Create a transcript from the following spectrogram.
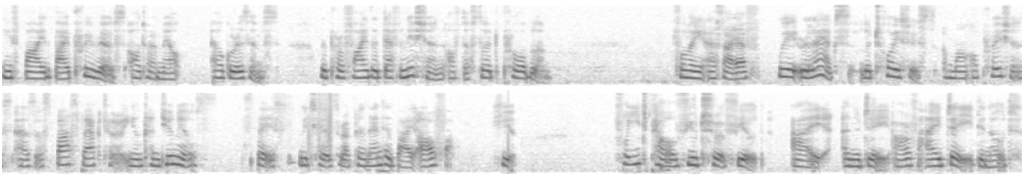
inspired by previous AutoML algorithms. We provide the definition of the search problem. Following SIF, we relax the choices among operations as a sparse vector in continuous space, which is represented by alpha here. For each pair of feature field i and j, alpha ij denote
